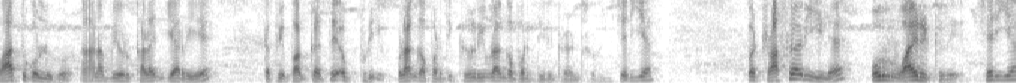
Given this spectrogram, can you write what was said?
பார்த்து கொள்ளுங்க நான் அப்படி ஒரு கலைஞரையே இந்த பக்கத்தை எப்படி விளங்கப்படுத்தி கீறி விளங்கப்படுத்தி இருக்கிறேன்னு சொல்லி. சரியா? இப்போ ட்ரஸரியில் ஒரு ரூபாய் இருக்குது. சரியா?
